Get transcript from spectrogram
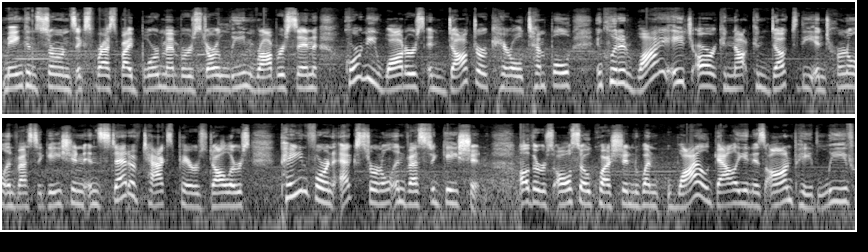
Main concerns expressed by board members Darlene Robertson, Courtney Waters, and Dr. Carol Temple included why HR cannot conduct the internal investigation instead of taxpayers' dollars paying for an external investigation. Others also questioned when while Gallien is on paid leave,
